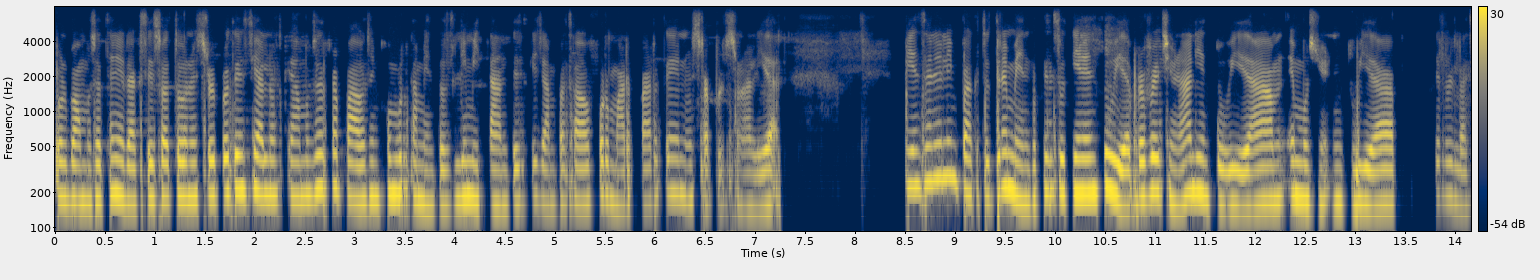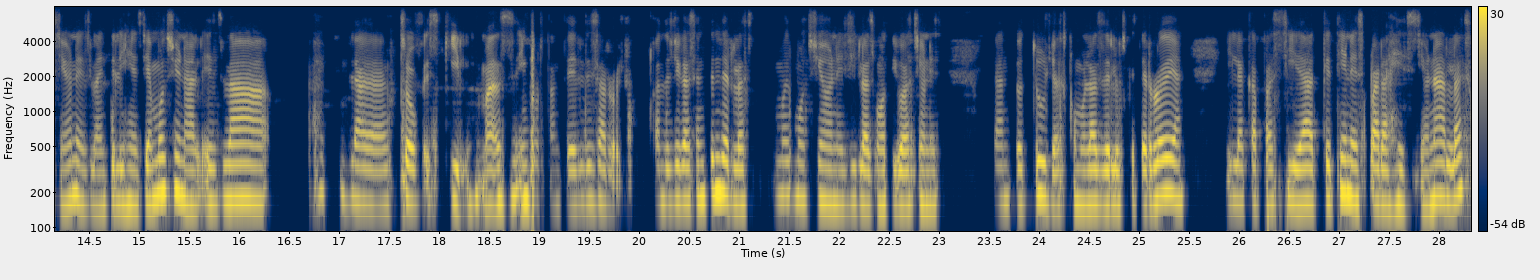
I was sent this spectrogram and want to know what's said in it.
volvamos a tener acceso a todo nuestro potencial, nos quedamos atrapados en comportamientos limitantes que ya han pasado a formar parte de nuestra personalidad. Piensa en el impacto tremendo que esto tiene en tu vida profesional y en tu vida en tu vida de relaciones. La inteligencia emocional es la la soft skill más importante del desarrollo. Cuando llegas a entender las emociones y las motivaciones, tanto tuyas como las de los que te rodean, y la capacidad que tienes para gestionarlas,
